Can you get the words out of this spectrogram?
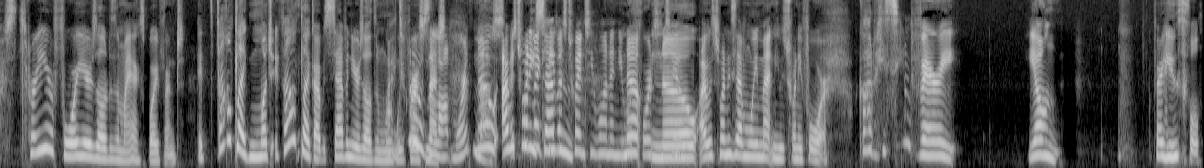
I was three or four years older than my ex boyfriend. It felt like much it felt like I was seven years older than when I we first was met. a lot more than no, that. I was thought, like, he was twenty-one, and you no, were forty-two. no, I was twenty seven when we met and he was twenty four. God, he seemed very young. Very youthful.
